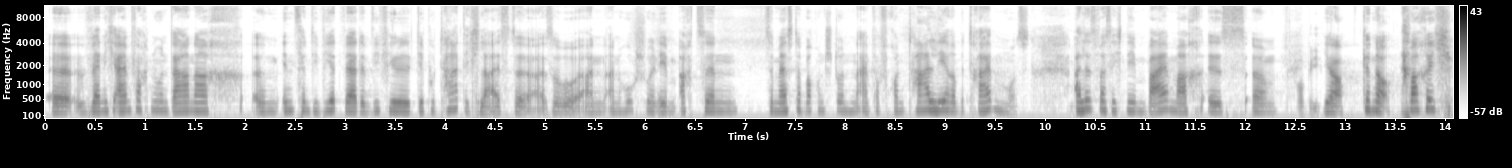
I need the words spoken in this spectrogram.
äh, wenn ich einfach nur danach ähm, incentiviert werde, wie viel Deputat ich leiste, also an, an Hochschulen eben 18 Semesterwochenstunden einfach Frontallehre betreiben muss. Alles, was ich nebenbei mache, ist ähm, Hobby. Ja, genau, mache ich,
